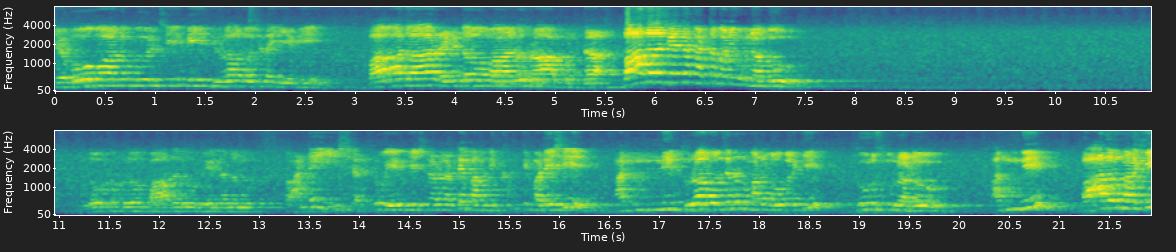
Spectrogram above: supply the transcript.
యహోవాను గురించి మీ దురాలోచన ఏమి? బాధ రెండవ మారు రాకుండా. బాధల చేత కట్టబడి ఉన్నాము లోకంలో బాధలు వేదనలు అంటే ఈ శత్రువు ఏం చేసినాడు అంటే మనల్ని కట్టి పడేసి అన్ని దురాలోచనలు మన లోపలికి దూరుస్తున్నాడు. అన్ని బాధలు మనకి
